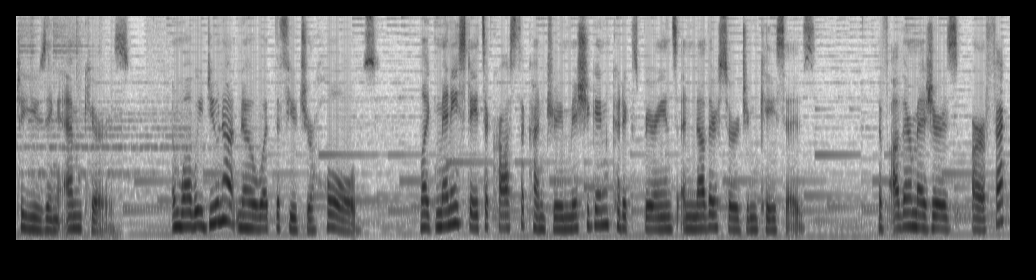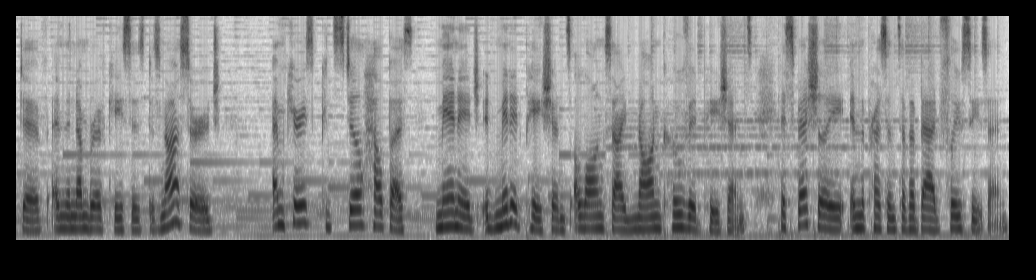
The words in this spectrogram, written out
to using MCures. And while we do not know what the future holds, like many states across the country, Michigan could experience another surge in cases. If other measures are effective and the number of cases does not surge, MCures could still help us manage admitted patients alongside non COVID patients, especially in the presence of a bad flu season.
